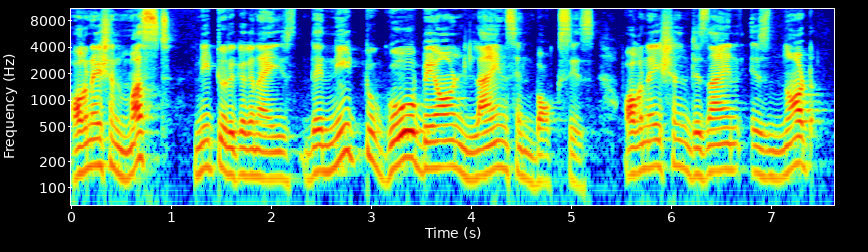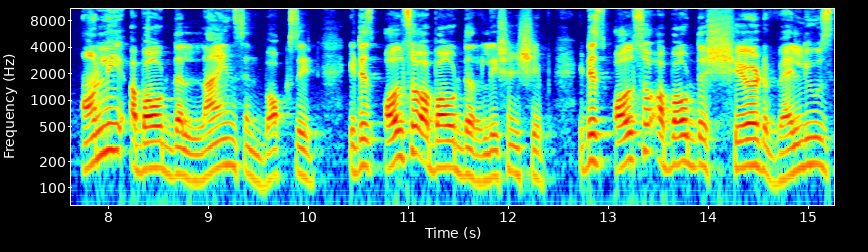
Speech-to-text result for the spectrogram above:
Organization must need to recognize they need to go beyond lines and boxes. Organization design is not only about the lines and boxes, it is also about the relationship, it is also about the shared values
